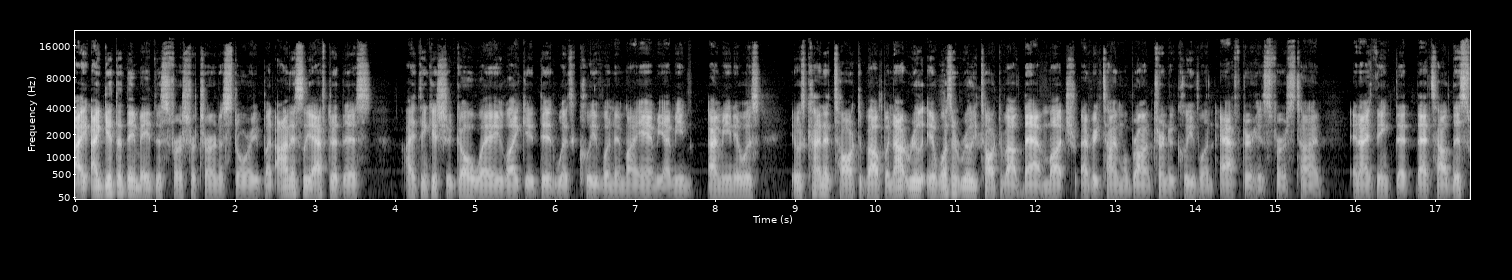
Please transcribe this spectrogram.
I, I get that they made this first return a story, but honestly, after this, I think it should go away like it did with Cleveland and Miami. I mean, I mean, it was it was kind of talked about, but not really. It wasn't really talked about that much every time LeBron turned to Cleveland after his first time. And I think that that's how this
